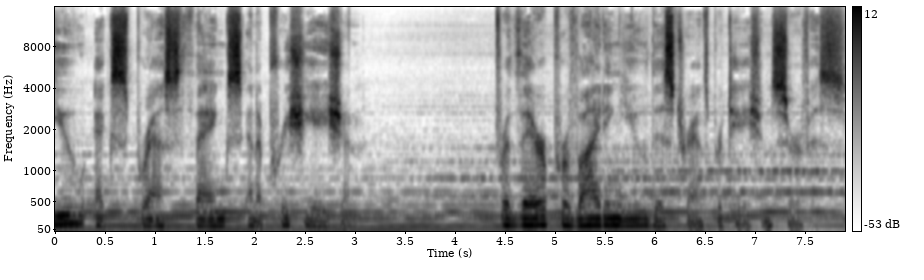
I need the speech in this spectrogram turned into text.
you express thanks and appreciation for their providing you this transportation service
